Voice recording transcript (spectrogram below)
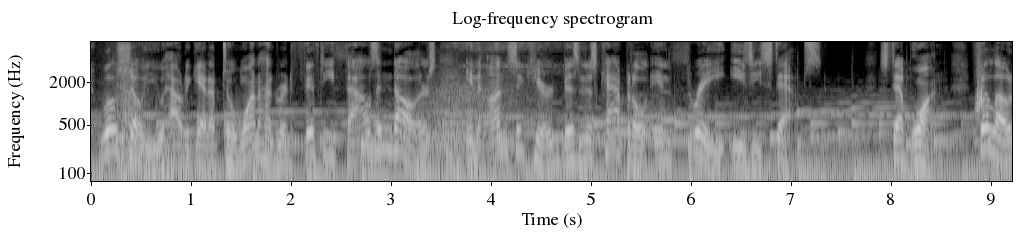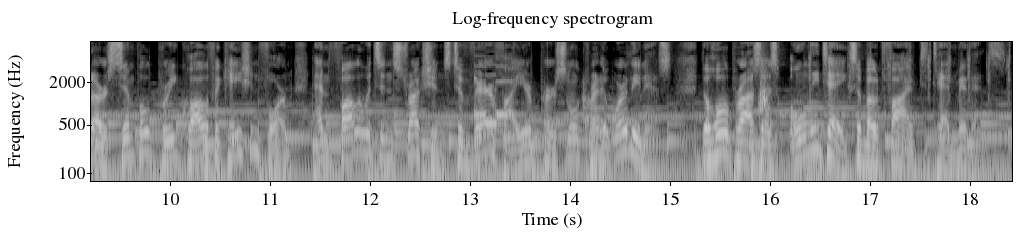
We'll show you how to get up to $150,000 in unsecured business capital in three easy steps. Step 1. Fill out our simple pre qualification form and follow its instructions to verify your personal credit worthiness. The whole process only takes about 5 to 10 minutes.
